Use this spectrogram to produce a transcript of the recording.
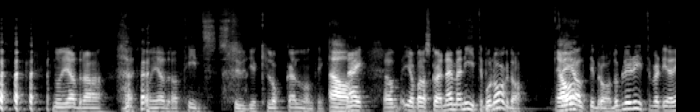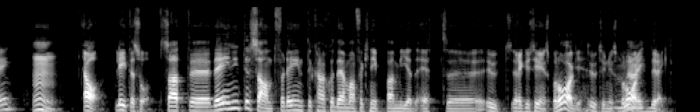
någon jädra, någon jädra tidsstudieklocka eller någonting. Ja. Nej, jag, jag bara skojar. Nej, men IT-bolag då? Ja. Det är alltid bra. Då blir det IT-värdering. Mm. Ja, lite så. Så att eh, det är intressant för det är inte kanske det man förknippar med ett eh, ut, rekryteringsbolag, uthyrningsbolag Nej. direkt.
